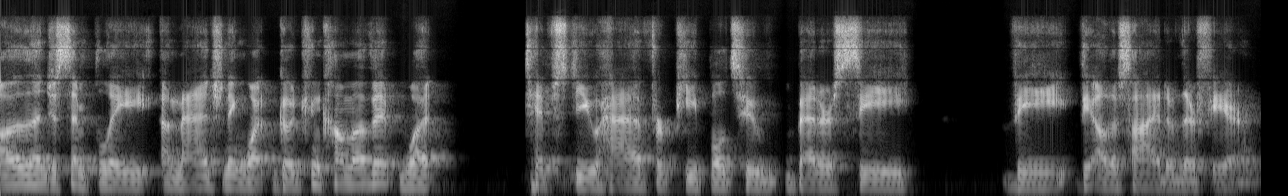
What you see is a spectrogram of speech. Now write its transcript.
other than just simply imagining what good can come of it what tips do you have for people to better see the the other side of their fear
